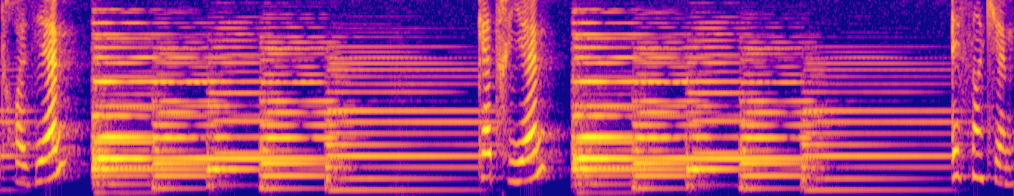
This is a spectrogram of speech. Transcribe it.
Troisième. Quatrième et cinquième.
